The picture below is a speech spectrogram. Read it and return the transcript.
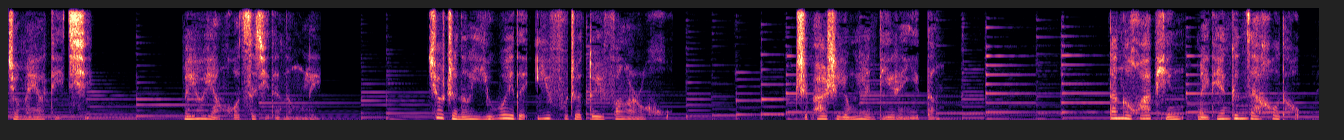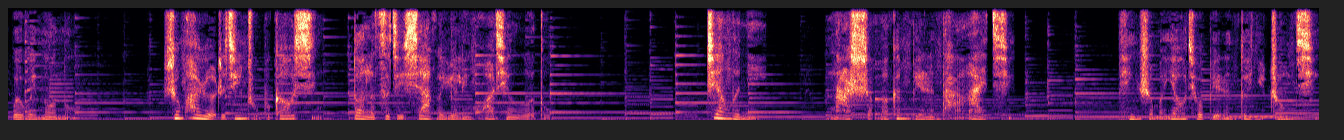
就没有底气，没有养活自己的能力。就只能一味的依附着对方而活，只怕是永远低人一等。当个花瓶，每天跟在后头唯唯诺诺，生怕惹着金主不高兴，断了自己下个月零花钱额度。这样的你，拿什么跟别人谈爱情？凭什么要求别人对你钟情？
